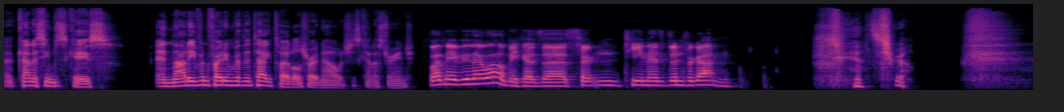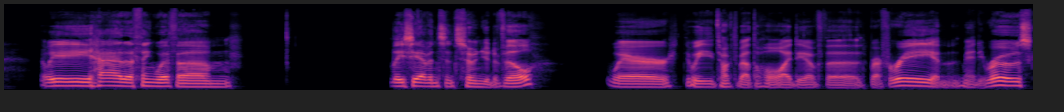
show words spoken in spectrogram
it kind of seems the case. And not even fighting for the tag titles right now, which is kind of strange. But maybe they will because a certain team has been forgotten. That's true. We had a thing with um Lacey Evans and Sonya Deville, where we talked about the whole idea of the referee and Mandy Rose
